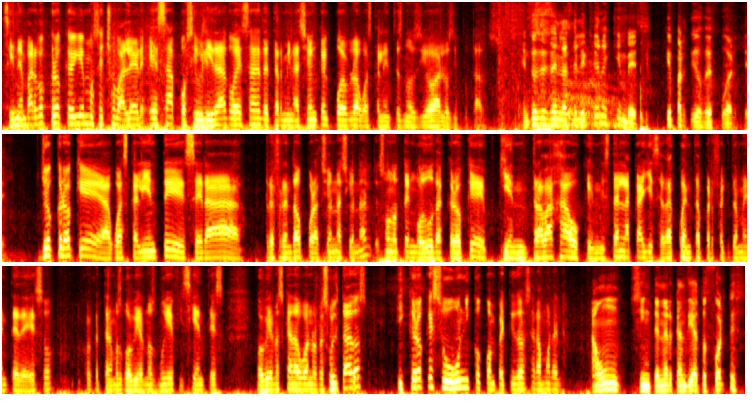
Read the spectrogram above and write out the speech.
Sin embargo, creo que hoy hemos hecho valer esa posibilidad o esa determinación que el pueblo de Aguascalientes nos dio a los diputados. Entonces, en las elecciones, ¿quién ves? ¿Qué partidos ves fuerte? Yo creo que Aguascalientes será refrendado por Acción Nacional, de eso no tengo duda. Creo que quien trabaja o quien está en la calle se da cuenta perfectamente de eso. Creo que tenemos gobiernos muy eficientes, gobiernos que han dado buenos resultados y creo que su único competidor será Morena. ¿Aún sin tener candidatos fuertes?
